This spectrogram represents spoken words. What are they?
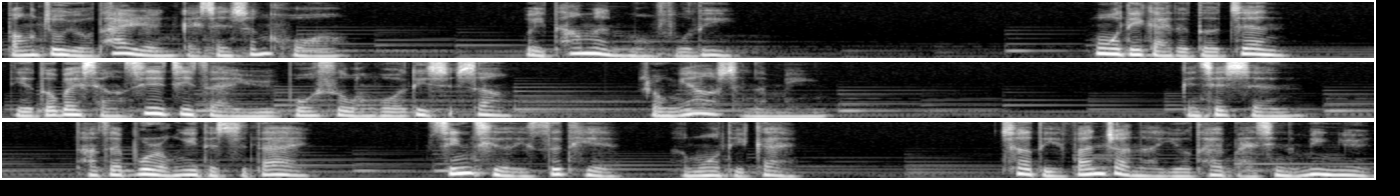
帮助犹太人改善生活，为他们谋福利。莫迪改的德政。也都被详细记载于波斯王国历史上，荣耀神的名。感谢神，他在不容易的时代兴起了以斯帖和莫迪改，彻底翻转了犹太百姓的命运。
